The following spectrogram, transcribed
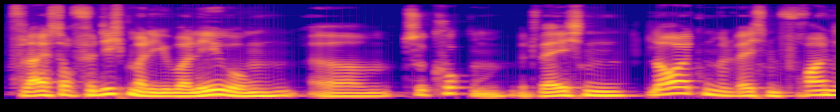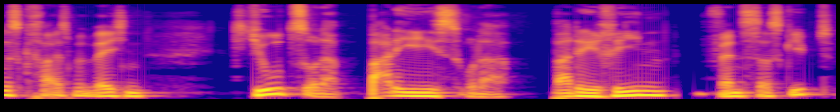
vielleicht auch für dich mal die Überlegung, äh, zu gucken, mit welchen Leuten, mit welchem Freundeskreis, mit welchen Dudes oder Buddies oder Batterien, wenn es das gibt,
